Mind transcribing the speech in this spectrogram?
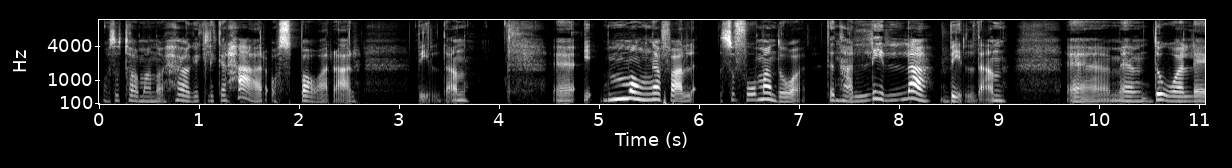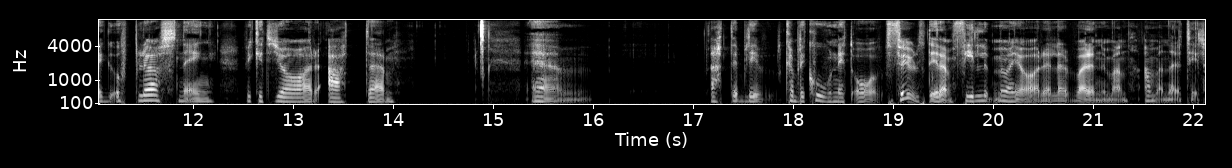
och så tar man och högerklickar här och sparar bilden. Eh, I många fall så får man då den här lilla bilden med en dålig upplösning vilket gör att Ehm, att det blir, kan bli konigt och fult i den film man gör eller vad det nu man använder det till.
